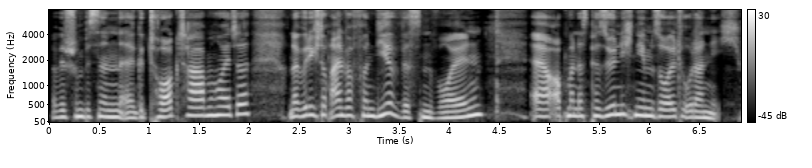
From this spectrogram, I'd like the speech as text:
weil wir schon ein bisschen äh, getalkt haben heute. Und da würde ich doch einfach von dir wissen wollen, äh, ob man das persönlich nehmen sollte oder nicht.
